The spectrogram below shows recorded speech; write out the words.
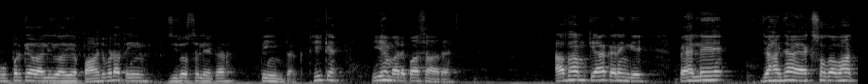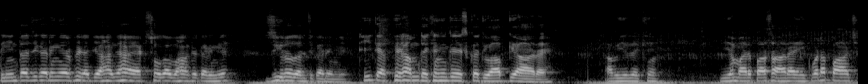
ऊपर क्या वैल्यू आ रही है? पाँच बटा तीन, ज़ीरो से लेकर तीन तक। ठीक है, ये हमारे पास आ रहा है। अब हम क्या करेंगे? पहले जहाँ जहाँ एक्स होगा, वहाँ तीन दर्ज करेंगे और फिर जहाँ जहाँ एक्स होगा, वहाँ क्या करेंगे? ज़ीरो दर्ज करेंगे। ठीक है, फिर हम देखेंगे कि इसका जवाब क्या आ रहा है। अब ये देखें। ये हमारे पास आ रहा है। एक बटा पाँच।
